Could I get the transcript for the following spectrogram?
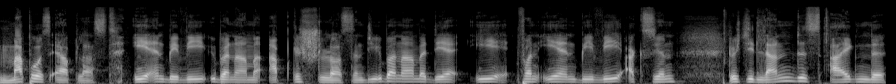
Mappos Erblast. ENBW-Übernahme abgeschlossen. Die Übernahme der e von ENBW-Aktien durch die landeseigene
